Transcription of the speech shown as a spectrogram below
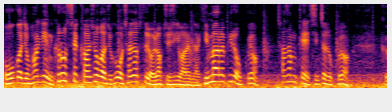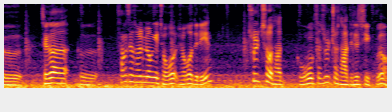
그거까지 확인 크로스 체크 하셔가지고 차 접수 연락 주시기 바랍니다. 긴 말할 필요 없고요. 차 상태 진짜 좋고요. 그 제가 그 상세 설명에 적어 적어드린 출처 다그 공업사 출처 다 드릴 수 있고요.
